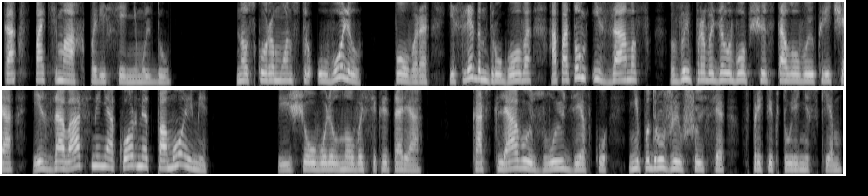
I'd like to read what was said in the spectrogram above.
как в потьмах по весеннему льду. Но скоро монстр уволил повара и следом другого, а потом и замов выпроводил в общую столовую, крича «Из-за вас меня кормят помоями!» И еще уволил нового секретаря, костлявую злую девку, не подружившуюся в префектуре ни с кем.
